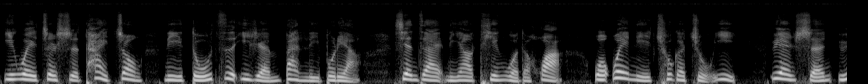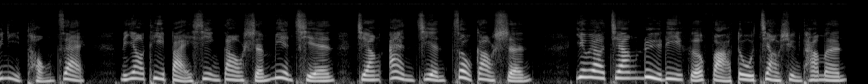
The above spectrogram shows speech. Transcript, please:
因为这事太重，你独自一人办理不了。现在你要听我的话，我为你出个主意，愿神与你同在。”你要替百姓到神面前，将案件奏告神，又要将律例和法度教训他们，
